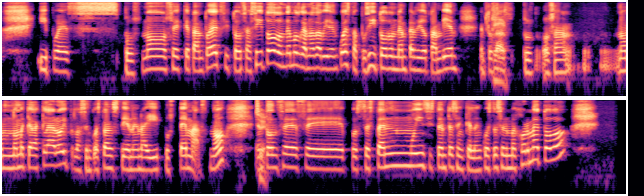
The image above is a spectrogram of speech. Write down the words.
y pues, pues no sé qué tanto éxito. O sea, sí, todo donde hemos ganado ha habido encuesta, pues sí, todo donde han perdido también. Entonces, pues, o sea, no, no me queda claro y pues las encuestas tienen ahí pues temas, ¿no? Entonces, eh, pues están muy insistentes en que la encuesta es el mejor método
